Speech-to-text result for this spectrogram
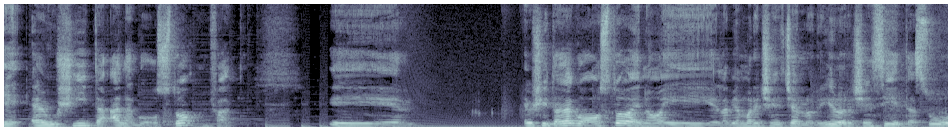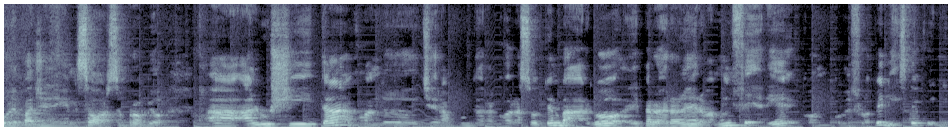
che è uscita ad agosto, infatti è uscita ad agosto e noi l'abbiamo recensita, cioè, io l'ho recensita sulle pagine di GameSource proprio a- all'uscita quando c'era appunto ancora sotto embargo e però era- noi eravamo in ferie con, come floppy disk e quindi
